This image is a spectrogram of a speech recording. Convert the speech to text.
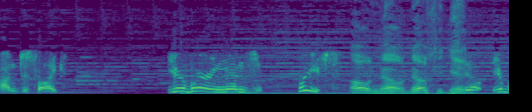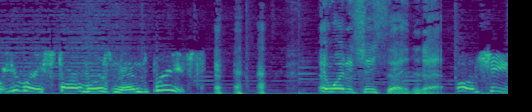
I'm just like, you're wearing men's briefs. Oh, no, no, she didn't. know, you're, you're wearing Star Wars men's briefs. And what did she say to that? Well, she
